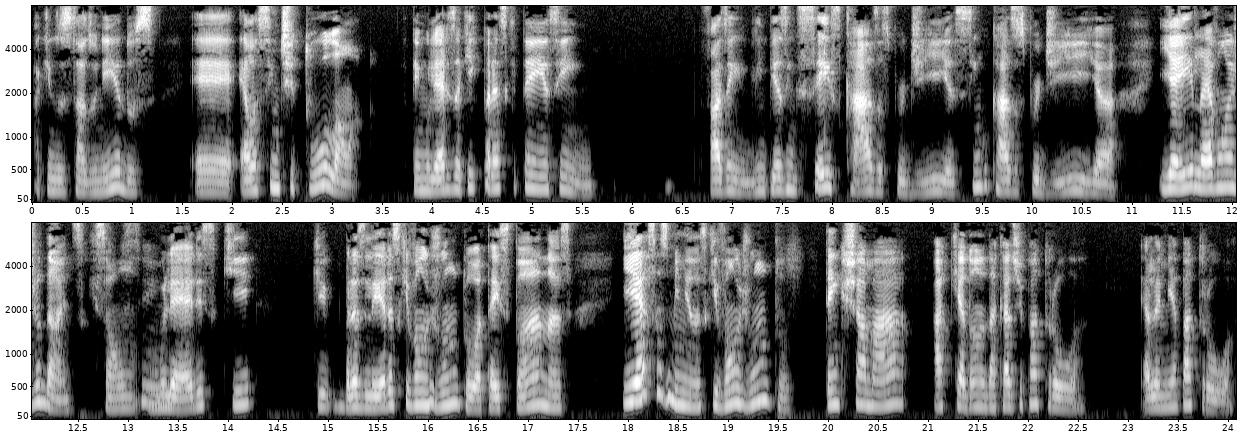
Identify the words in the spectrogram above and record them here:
aqui nos Estados Unidos, é, elas se intitulam. Tem mulheres aqui que parece que tem assim. Fazem limpeza em seis casas por dia, cinco casas por dia. E aí levam ajudantes, que são Sim. mulheres que, que brasileiras que vão junto, ou até hispanas. E essas meninas que vão junto tem que chamar a que é dona da casa de patroa. Ela é minha patroa.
